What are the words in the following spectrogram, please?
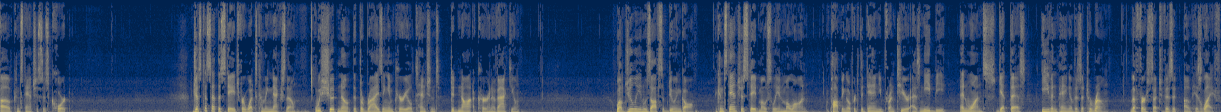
of Constantius's court. Just to set the stage for what's coming next, though, we should note that the rising imperial tensions did not occur in a vacuum. While Julian was off subduing Gaul, Constantius stayed mostly in Milan, popping over to the Danube frontier as need be, and once, get this, even paying a visit to Rome, the first such visit of his life.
